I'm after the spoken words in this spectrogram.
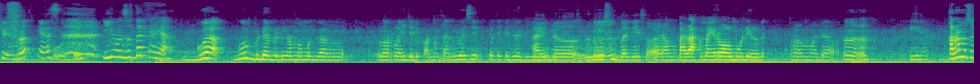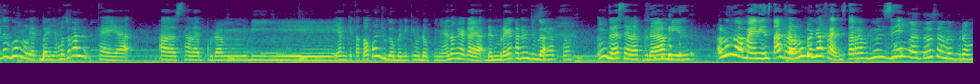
Kirim broadcast. Iya maksudnya kayak gue gue benar-benar memegang Lorelai jadi panutan gue sih ketika jadi idol lu Mm-mm. sebagai seorang parah. My role model bet. Role model. Heeh. iya. Karena maksudnya gue ngelihat banyak maksudnya kan kayak uh, selebgram di yang kita tahu kan juga banyak yang udah punya anak ya kayak dan mereka kadang juga siapa? Enggak selebgram di lu nggak main Instagram? Lu mainnya Friendster apa gimana sih? Gue nggak tahu selebgram.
